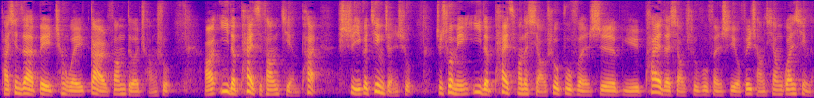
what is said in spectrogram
它现在被称为盖尔方德常数，而 e 的派次方减派。是一个净整数，这说明 e 的派次方的小数部分是与派的小数部分是有非常相关性的。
